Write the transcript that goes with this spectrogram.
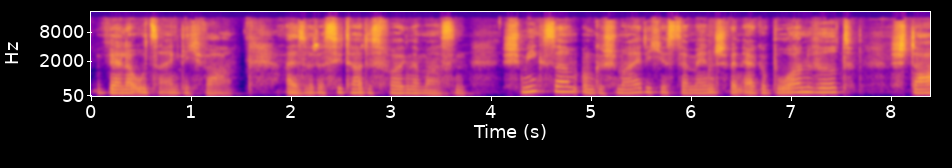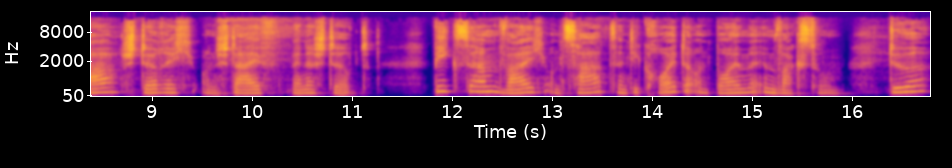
wer Laoze eigentlich war. Also das Zitat ist folgendermaßen. Schmiegsam und geschmeidig ist der Mensch, wenn er geboren wird, starr, störrig und steif, wenn er stirbt. Biegsam, weich und zart sind die Kräuter und Bäume im Wachstum, dürr,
